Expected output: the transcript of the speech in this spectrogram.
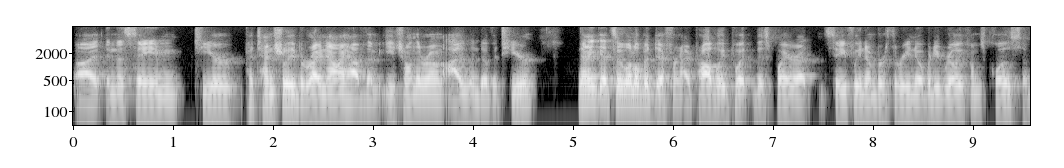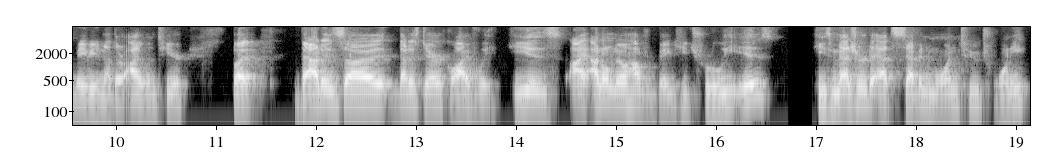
uh, in the same tier potentially. But right now I have them each on their own island of a tier. Then it gets a little bit different. I probably put this player at safely number three. Nobody really comes close, so maybe another island here. But that is uh, that is Dereck Lively. He is. I, I don't know how big he truly is. He's measured at 7'1", 220.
